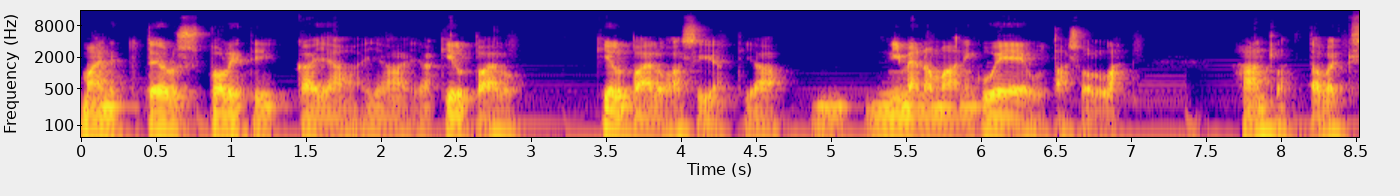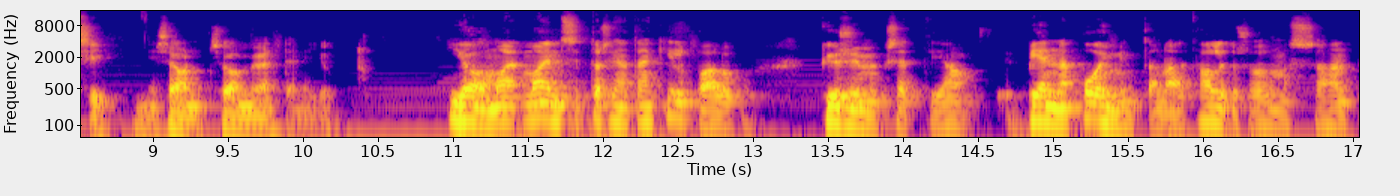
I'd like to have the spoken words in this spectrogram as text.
mainittu teollisuuspolitiikka ja, ja, ja kilpailu, kilpailuasiat ja nimenomaan niin kuin EU-tasolla handlattavaksi, niin se on, se on myönteinen juttu. Joo, mainitsit tosiaan tämän kilpailukysymykset ja pienenä poimintana, että hallitusohjelmassahan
